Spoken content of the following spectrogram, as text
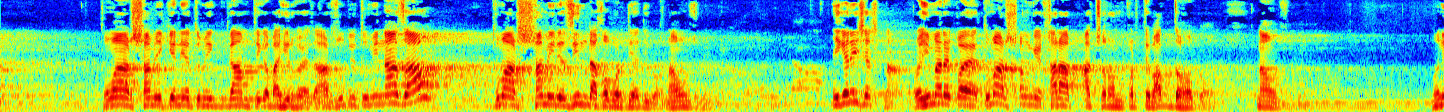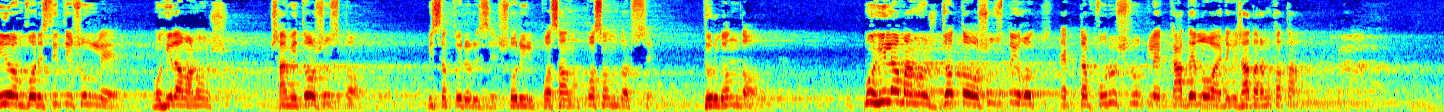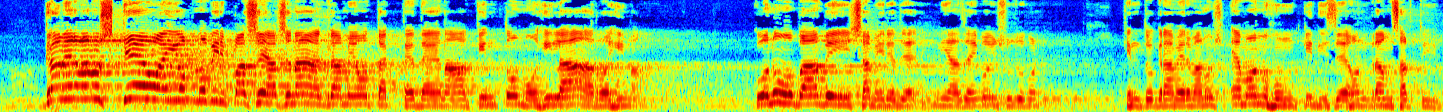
তোমার স্বামীকে নিয়ে তুমি গ্রাম থেকে বাহির হয়ে যাও। আর যদি তুমি না যাও, তোমার স্বামীরে জিন্দা খবর দিয়ে দিব। নাউজবিল্লা এখানেই শেষ না। রহিমারে কয়, তোমার সঙ্গে খারাপ আচরণ করতে বাধ্য হব। নাউজবিল্লা মনিরম পরিস্থিতি শুনলে মহিলা মানুষ, স্বামী তো অসুস্থ বিশ্বাস তৈরি রয়েছে, শরীর পছন্দ পছন্দ হচ্ছে, দুর্গন্ধ। মহিলা মানুষ যত অসুস্থই হোক, একটা পুরুষ রুখলে কাঁদে লোয়া, এটা কি সাধারণ কথা? গ্রামের মানুষ কেউ আইয়ুব নবীর পাশে আসে না, গ্রামেও থাকতে দেয় না, কিন্তু মহিলা রহিমা। কোনোভাবেই স্বামীরে যে নিয়ে যাইব ওই সুযোগ কিন্তু গ্রামের মানুষ এমন হুমকি দিছে, এখন গ্রাম ছাড়তেই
